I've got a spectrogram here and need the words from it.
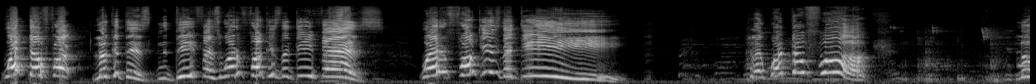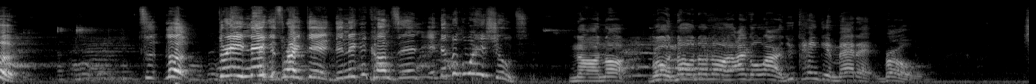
What the fuck? Look at this. The defense. Where the fuck is the defense? Where the fuck is the D? Like what the fuck? Look. Look. Three niggas right there. The nigga comes in and then look where he shoots. No, no, bro, no, no, no. I ain't gonna lie. You can't get mad at, bro.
